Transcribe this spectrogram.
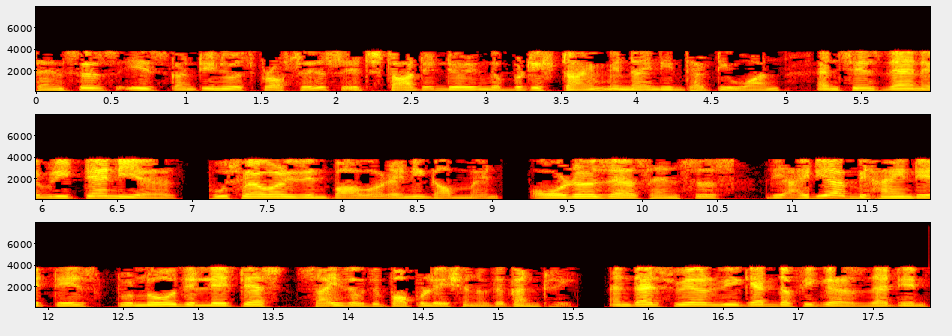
Census is continuous process. It started during the British time in 1931 and since then every 10 years whosoever is in power, any government, orders a census. The idea behind it is to know the latest size of the population of the country. And that's where we get the figures that in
